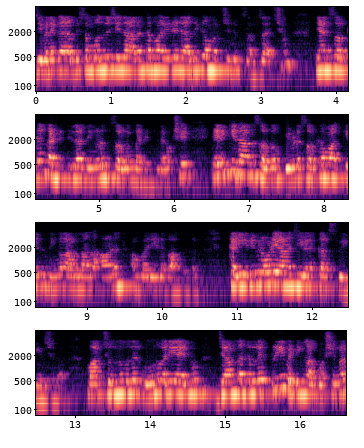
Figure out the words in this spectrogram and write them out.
ജീവനക്കാർ അഭിസംബോധന ചെയ്ത ആനന്ദ് അംബാനിയുടെ രാധിക മർച്ചന്റും സംസാരിച്ചു. ഞാൻ സ്വർഗം കണ്ടിട്ടില്ല നിങ്ങളും സ്വർഗം കണ്ടിട്ടില്ല. പക്ഷേ എനിക്കിതാണ് സ്വർഗം. ഇവിടെ സ്വർഗമാക്കിയത് നിങ്ങളാണെന്നാണ് ആനന്ദ് അംബാനിയുടെ വാക്കുകൾ. കയ്യടികളോടെയാണ് ജീവനക്കാർ സ്വീകരിച്ചത്. മാർച്ച് ഒന്ന് മുതൽ മൂന്ന് വരെയായിരുന്നു ജാംനഗറിലെ പ്രീ വെഡിംഗ് ആഘോഷങ്ങൾ.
